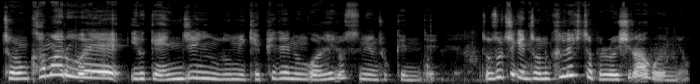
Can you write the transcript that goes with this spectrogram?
저런 카마로에 이렇게 엔진 룸이 개폐되는 걸 해줬으면 좋겠는데 저 솔직히 저는 클래식차 별로 싫어하거든요.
